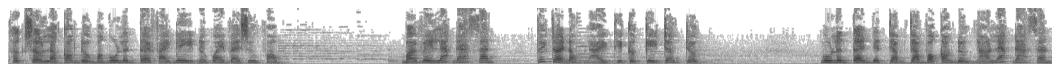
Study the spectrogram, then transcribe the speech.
thực sự là con đường mà ngô linh tê phải đi để quay về sương phòng bởi vì lát đá xanh, tuyết rơi đông lại thì cực kỳ trơn trượt. Ngô linh tê nhìn chằm chằm vào con đường nhỏ lát đá xanh,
